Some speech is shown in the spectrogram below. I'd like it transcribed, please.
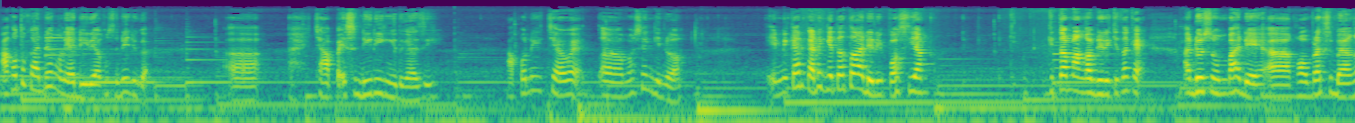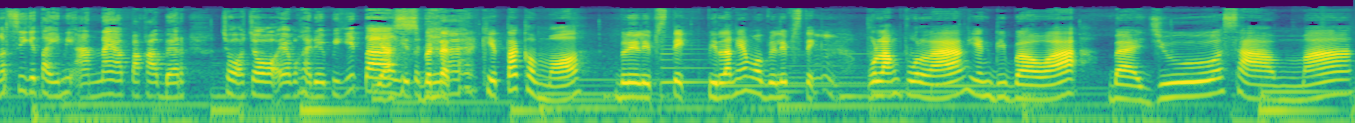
aku tuh kadang ngeliat diri aku sendiri juga eh, capek sendiri gitu gak sih aku nih cewek eh, maksudnya gini loh ini kan kadang kita tuh ada di posisi yang ki- kita menganggap diri kita kayak aduh sumpah deh eh, kompleks banget sih kita ini aneh apa kabar cowok-cowok yang menghadapi kita yes, gitu bener. kan Kita ke mall beli lipstick, bilangnya mau beli lipstick. Pulang-pulang yang dibawa baju sama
